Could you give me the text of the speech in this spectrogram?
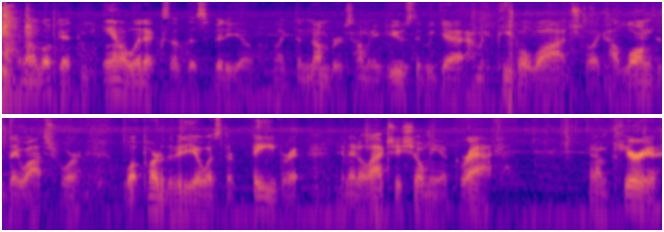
and I'll look at the analytics of this video, like the numbers, how many views did we get, how many people watched, like how long did they watch for, what part of the video was their favorite, and it'll actually show me a graph. And I'm curious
